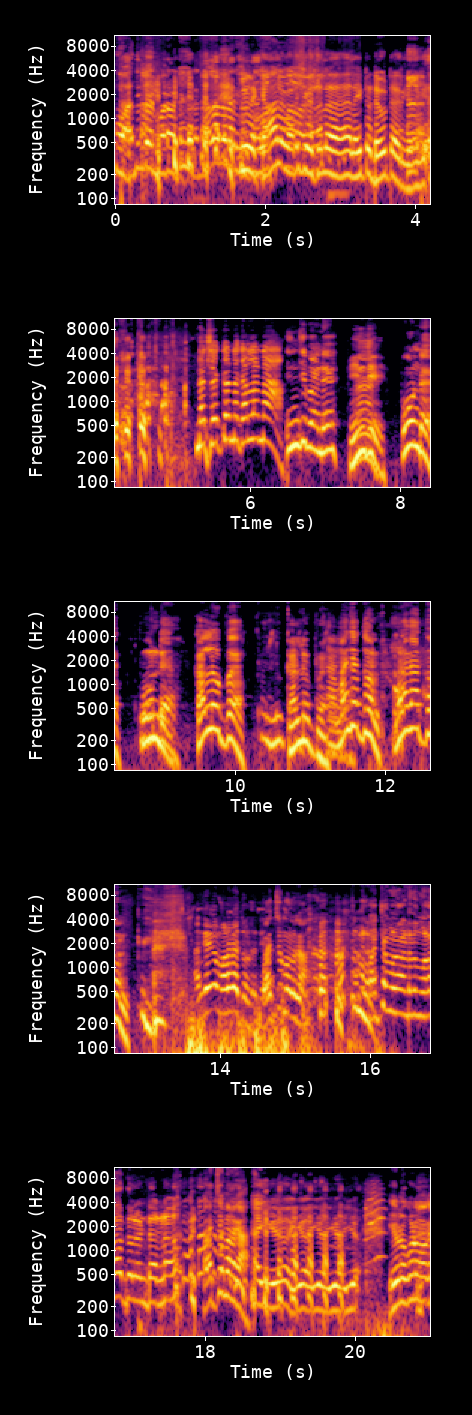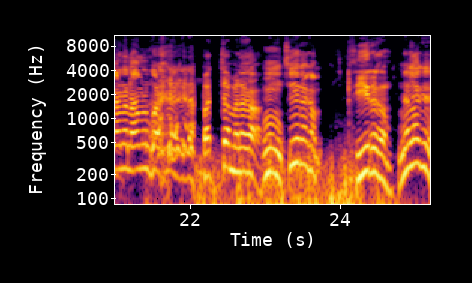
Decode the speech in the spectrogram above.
ஓ அது பேர் முடவாட்டுக்கால். தானே காலை வடக்கி வச்சால லைட்டா டவுட்டா இருக்கு எனக்கு. நான் செக்கண்ண கல்லண்ணா இஞ்சி பாண்டு. இஞ்சி. பூண்டு. பூண்டு. கல் உப்பு. கல்லுப்பு. மஞ்சத்தூள் மிளகாத்தூள். அங்கங்க மிளகாய் தூள் இருக்கு. பச்சை மிளகா. பச்சை மிளகாண்டது மிளகா தூள்ன்ட்டாருன்னா பச்சை மிளகா. ஐயோ ஐயோ ஐயோ ஐயோ ஐயோ. இவனை கூட உட்காந்து நாமளும் பச்சை மிளகா. ம் சீரகம். சீரகம். மிளகு.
